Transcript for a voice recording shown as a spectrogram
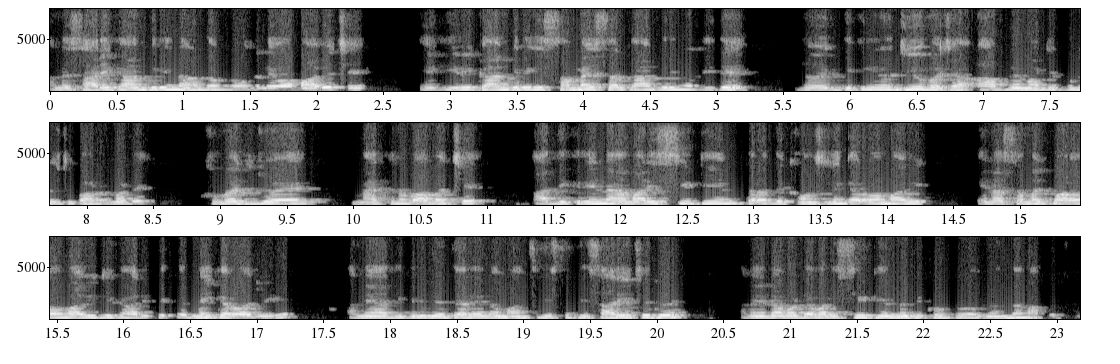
અને સારી કામગીરીના હરદમ નોંધ લેવામાં આવે છે. એક એવી કામગીરી કે સમયસર કામગીરીને લીધે જો એક દીકરીનો જીવ બચા આ આપણે માટે પોલીસ ડિપાર્ટમેન્ટ માટે ખૂબ જ જો એ મહત્વની બાબત છે. આ દીકરીને અમારી સી ટીમ તરફથી કાઉન્સેલિંગ કરવામાં આવી. એના સમજ પાડવામાં આવી છે કે આ રીતે નહીં કરવા જોઈએ. અને આ દીકરી અત્યારે એના માનસિક સ્થિતિ સારી છે જો અને એના માટે અમારી સી ટીમને ખૂબ ખૂબ અભિનંદન આપું છું.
